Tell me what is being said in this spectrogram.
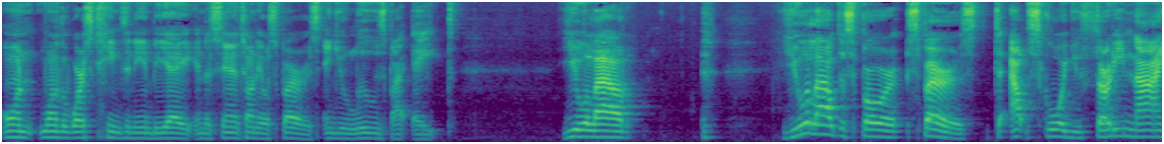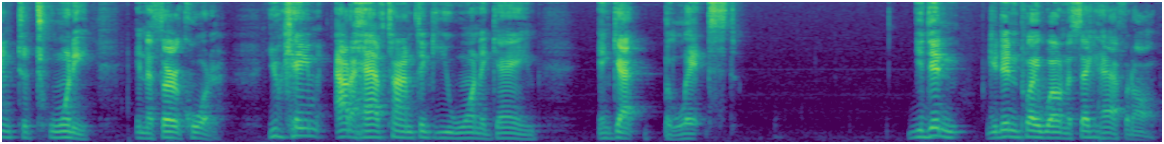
on one of the worst teams in the NBA in the San Antonio Spurs, and you lose by eight. You allowed you allowed the spur Spurs to outscore you 39 to 20 in the third quarter. You came out of halftime thinking you won the game and got blitzed. You didn't you didn't play well in the second half at all.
